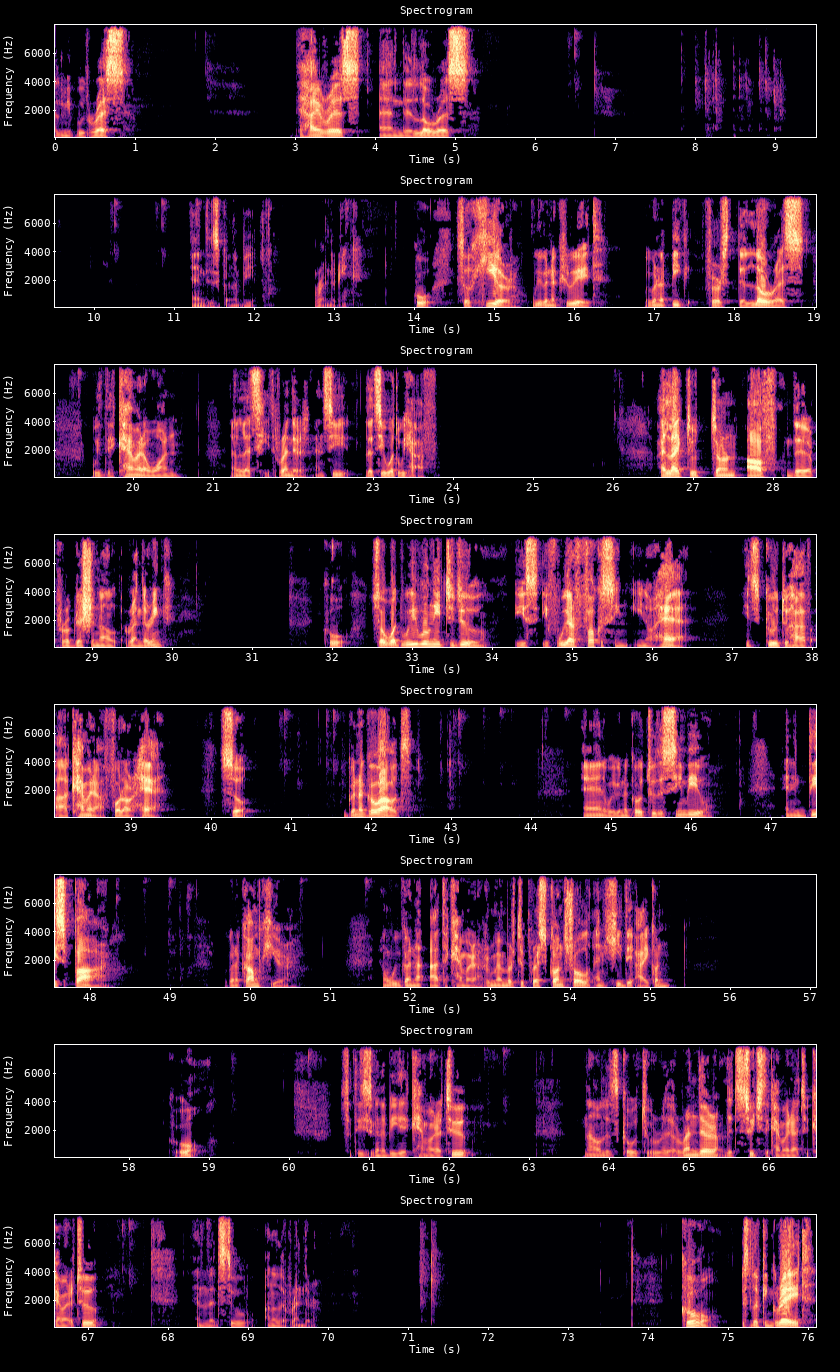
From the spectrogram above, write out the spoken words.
let me put res. The high res and the low res. And is gonna be rendering. Cool. So here we're gonna create we're gonna pick first the low res with the camera one and let's hit render and see let's see what we have I like to turn off the progressional rendering. Cool. So what we will need to do is if we are focusing in our hair it's good to have a camera for our hair. So we're gonna go out and we're gonna go to the scene view. And in this part we're gonna come here and we're gonna add the camera. Remember to press ctrl and hit the icon Cool. So this is going to be a camera 2. Now let's go to the render. Let's switch the camera to camera 2. And let's do another render. Cool. It's looking great.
